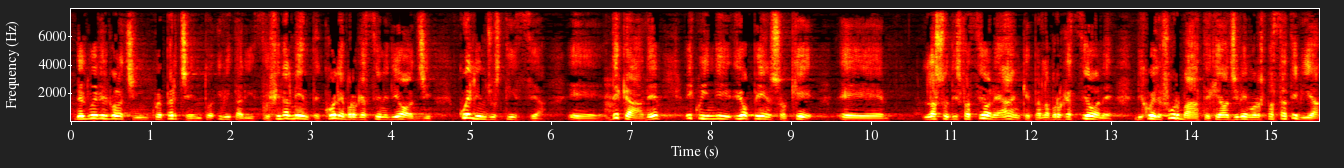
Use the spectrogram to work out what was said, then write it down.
del 2,5% i vitalizi. Finalmente con le abrogazioni di oggi quell'ingiustizia eh, decade e quindi io penso che eh, la soddisfazione anche per l'abrogazione di quelle furbate che oggi vengono spazzate via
